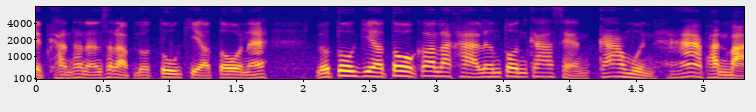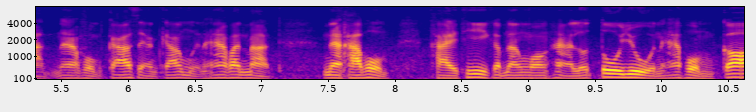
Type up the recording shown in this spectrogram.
7 คันเท่านั้นสำหรับรถตู้เกียร์ออโต้นะ รถตู้เกียร์ออโต้ก็ราคาเริ่มต้น 995,000 บาทนะครับผม 995,000 บาทนะครับผม ใครที่กำลังมองหารถตู้อยู่นะครับผมก็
